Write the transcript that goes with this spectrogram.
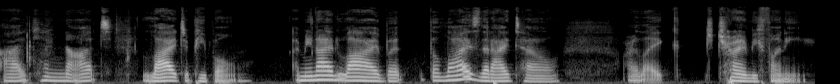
I cannot lie to people. I mean, I lie, but the lies that I tell are like trying to be funny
